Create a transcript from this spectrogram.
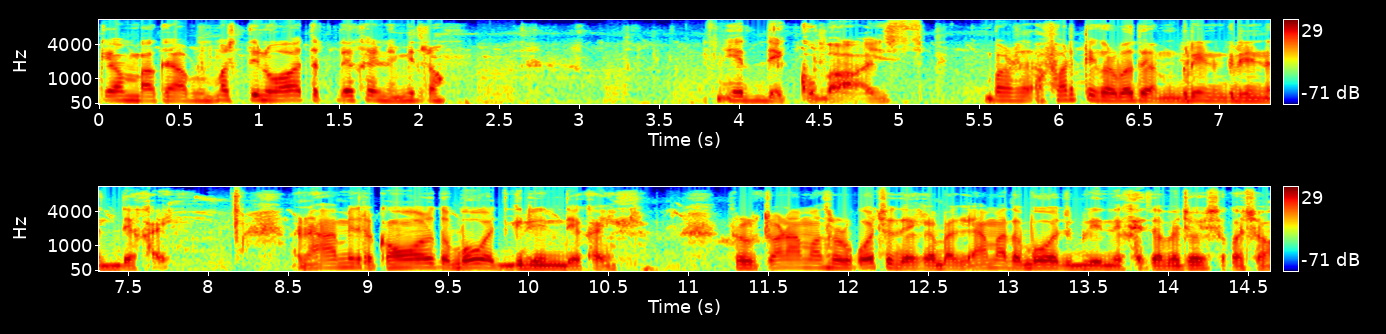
કેમ બાકી આપણું મસ્તીનું વાવેતર દેખાય ને મિત્રો? એ દેખો ગાઈસ બસ ફરતી કર બધું એમ ગ્રીન ગ્રીન જ દેખાય. અને આ મિત્ર ઘઉં તો બહુ જ ગ્રીન દેખાય. થોડુંક ચણામાં થોડુંક ઓછું દેખાય, બાકી આમાં તો બહુ જ ગ્રીન દેખાય, તમે જોઈ શકો છો.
